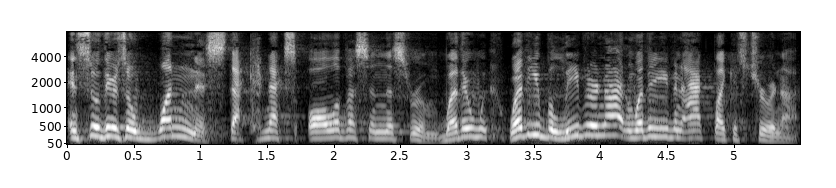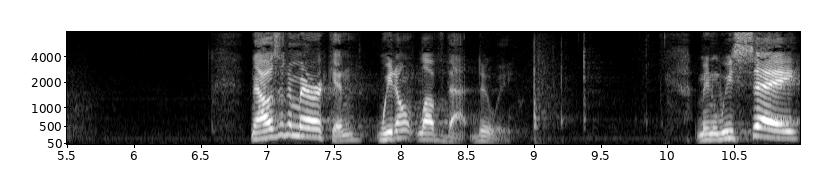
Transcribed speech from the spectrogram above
And so there's a oneness that connects all of us in this room, whether, we, whether you believe it or not, and whether you even act like it's true or not. Now, as an American, we don't love that, do we? I mean, we say,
